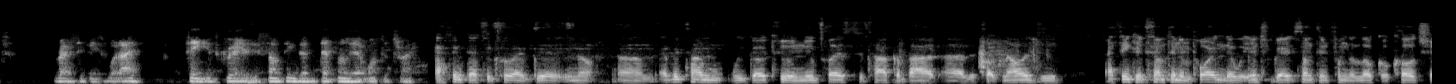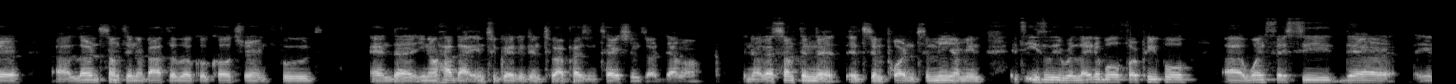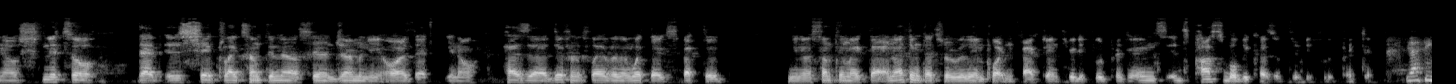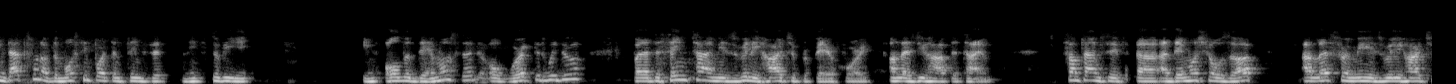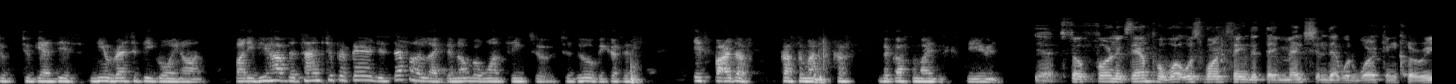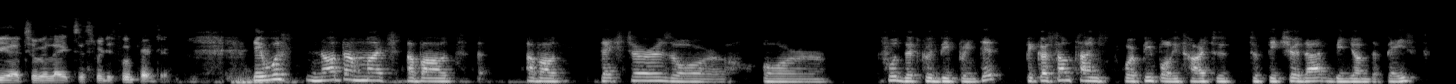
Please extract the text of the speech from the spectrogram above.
recipes. What I think is great. is something that definitely I want to try. I think that's a cool idea. You know, um, every time we go to a new place to talk about uh, the technology, I think it's something important that we integrate something from the local culture, uh, learn something about the local culture and foods, and uh, you know have that integrated into our presentations or demo. You know, that's something that it's important to me. I mean, it's easily relatable for people uh, once they see their you know schnitzel that is shaped like something else here in Germany or that, you know, has a different flavor than what they expected, you know, something like that. And I think that's a really important factor in 3D food printing. And it's, it's possible because of 3D food printing. Yeah, I think that's one of the most important things that needs to be in all the demos that or work that we do. But at the same time, it's really hard to prepare for it unless you have the time. Sometimes if uh, a demo shows up, unless for me, it's really hard to, to get this new recipe going on but if you have the time to prepare, it's definitely like the number one thing to, to do because it's it's part of customize, the customized experience. Yeah. So, for an example, what was one thing that they mentioned that would work in Korea to relate to 3D food printing? It was not that much about about textures or or food that could be printed because sometimes for people it's hard to to picture that beyond the paste.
